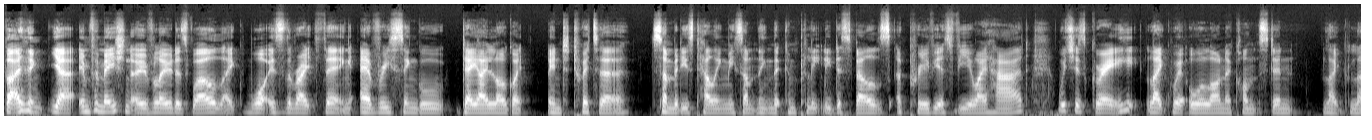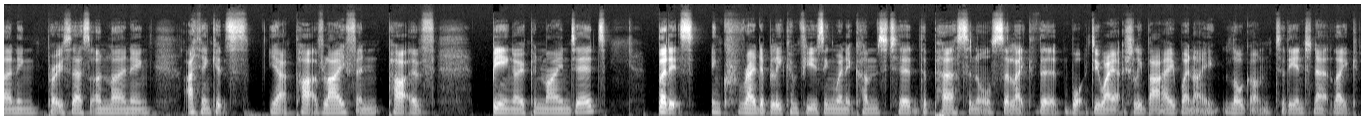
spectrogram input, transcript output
but I think, yeah, information overload as well. Like, what is the right thing? Every single day I log on into Twitter, somebody's telling me something that completely dispels a previous view I had, which is great. Like, we're all on a constant like learning process unlearning i think it's yeah, part of life and part of being open minded. But it's incredibly confusing when it comes to the personal. So, like, the what do I actually buy when I log on to the internet? Like,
